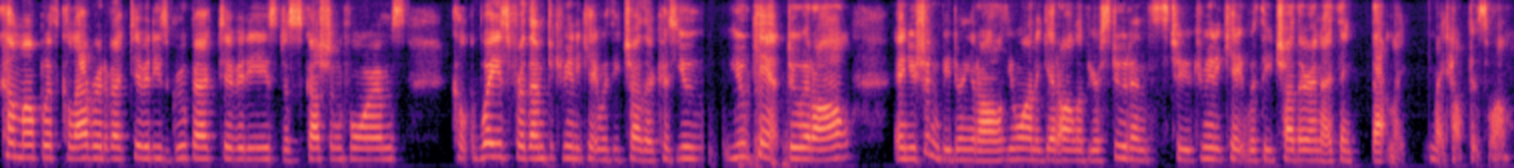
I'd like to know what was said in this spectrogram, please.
come up with collaborative activities, group activities, discussion forums, ways for them to communicate with each other because you you can't do it all and you shouldn't be doing it all. You want to get all of your students to communicate with each other and I think that might might help as well.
